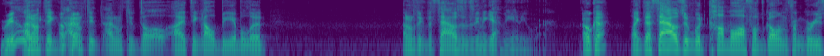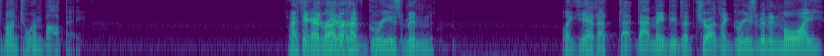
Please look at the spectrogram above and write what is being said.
Really? I don't think. Okay. I don't think. I don't think they'll. I think I'll be able to. I don't think the thousand's going to get me anywhere. Okay. Like the thousand would come off of going from Griezmann to Mbappe. I think I I'd think rather you're- have Griezmann. Like yeah, that, that that may be the choice. Like Griezmann and Mooy,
